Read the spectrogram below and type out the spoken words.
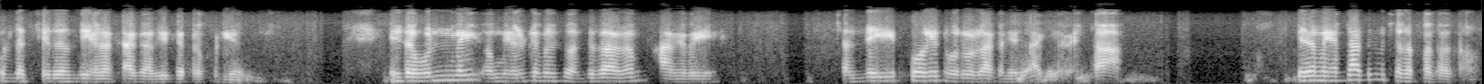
உள்ளத்திலிருந்து எனக்காக அறிவிக்கப்படக்கூடியது. இந்த உண்மை உம் இரண்டிலிருந்து வந்ததாகும் ஆகவே சந்தேகிப்போரின் ஒருவராக நீர் ஆகிட வேண்டாம். இது நம்ம எல்லாத்துக்கும் சொல்லப்படுறதும்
